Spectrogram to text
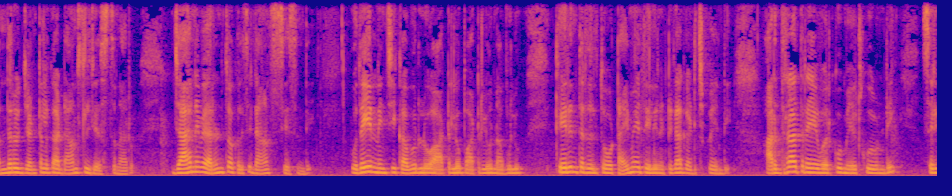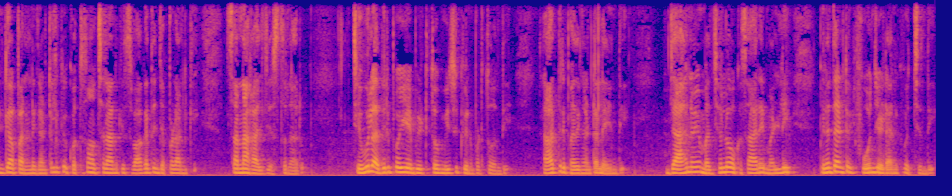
అందరూ జంటలుగా డాన్సులు చేస్తున్నారు. జాహ్నవి అరుణ్తో కలిసి డాన్స్ చేసింది. ఉదయం నుంచి కబుర్లు ఆటలు పాటలు నవ్వులు కేరింతలతో టైమే తెలియనట్టుగా గడిచిపోయింది. అర్ధరాత్రి అయ్యే వరకు మేలుకు ఉండి సరిగ్గా పన్నెండు గంటలకి కొత్త సంవత్సరానికి స్వాగతం చెప్పడానికి సన్నాహాలు చేస్తున్నారు. చెవులు అదిరిపోయే బీటుతో మ్యూజిక్ వినపడుతోంది. రాత్రి పది గంటలైంది. జాహ్నవి మధ్యలో ఒకసారి మళ్ళీ పినతండ్రికి ఫోన్ చేయడానికి వచ్చింది.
